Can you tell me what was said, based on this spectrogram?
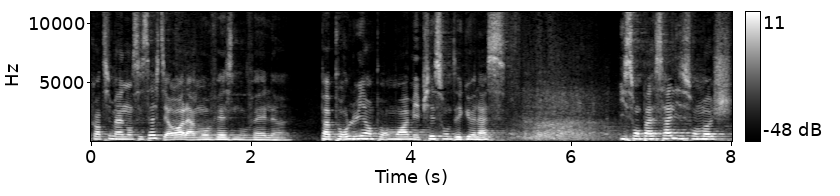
quand il m'a annoncé ça, je dis oh la mauvaise nouvelle. Pas pour lui, hein, pour moi. Mes pieds sont dégueulasses. Ils sont pas sales, ils sont moches.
